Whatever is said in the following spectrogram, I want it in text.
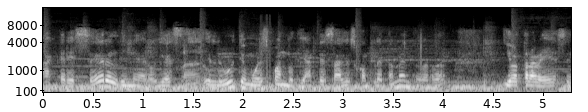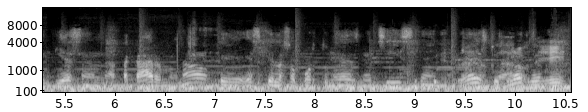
a crecer el dinero. Y así, el último es cuando ya te sales completamente, ¿verdad? Y otra vez empiezan a atacarme, ¿no? Que es que las oportunidades no existen, esto, sí.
